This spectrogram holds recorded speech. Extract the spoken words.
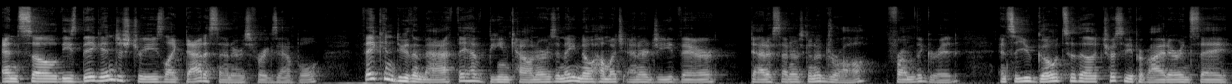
And so these big industries like data centers, for example, they can do the math. They have bean counters and they know how much energy their data center is going to draw from the grid. And so you go to the electricity provider and say,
